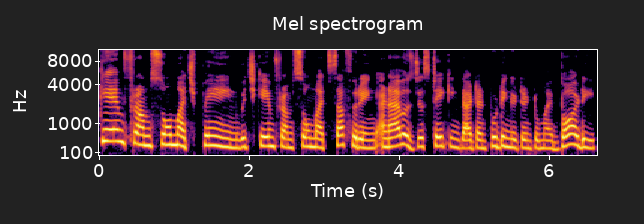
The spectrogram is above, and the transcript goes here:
came from so much pain, which came from so much suffering, and I was just taking that and putting it into my body.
